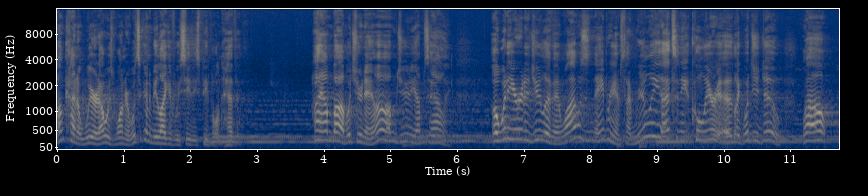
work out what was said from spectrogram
I'm kind of weird. I always wonder, what's it going to be like if we see these people in heaven? Hi, I'm Bob. What's your name? Oh, I'm Judy. I'm Sally. Oh, what era did you live in? Well, I was in Abraham's time. Really? That's a cool area. Like, what'd you do? Well,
